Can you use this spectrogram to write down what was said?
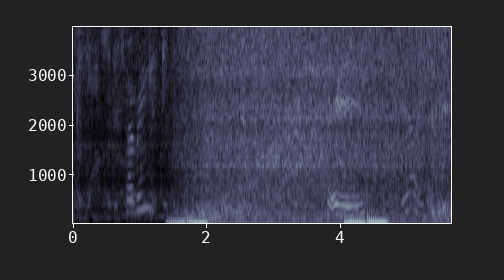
cold. Please. Yeah.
